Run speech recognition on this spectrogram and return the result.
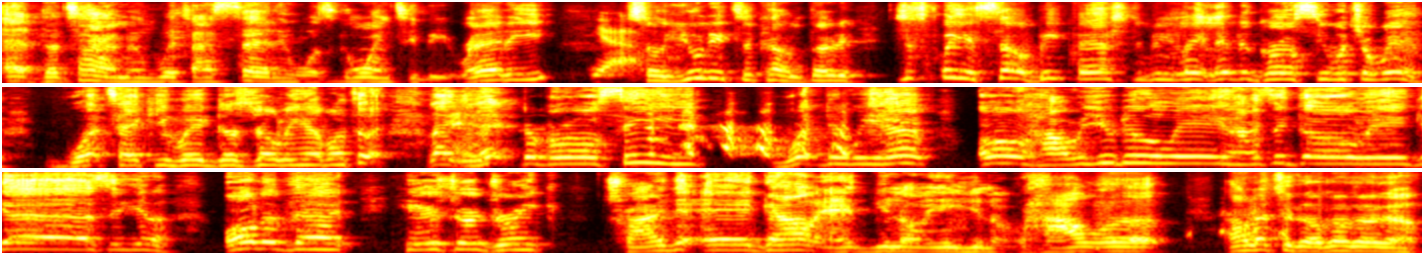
at the time in which I said it was going to be ready. Yeah. So you need to come 30 just for yourself. Be fast to be late. Let the girls see what you're wearing. What tacky wig does Jolie have on today? Like, let the girls see what do we have. Oh, how are you doing? How's it going, guys? And, you know, all of that. Here's your drink. Try the egg out, and you know, and, you know how. up. I'll let you go. Go go go.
